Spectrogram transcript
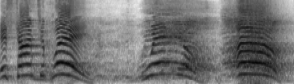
It's time to play Wheel of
